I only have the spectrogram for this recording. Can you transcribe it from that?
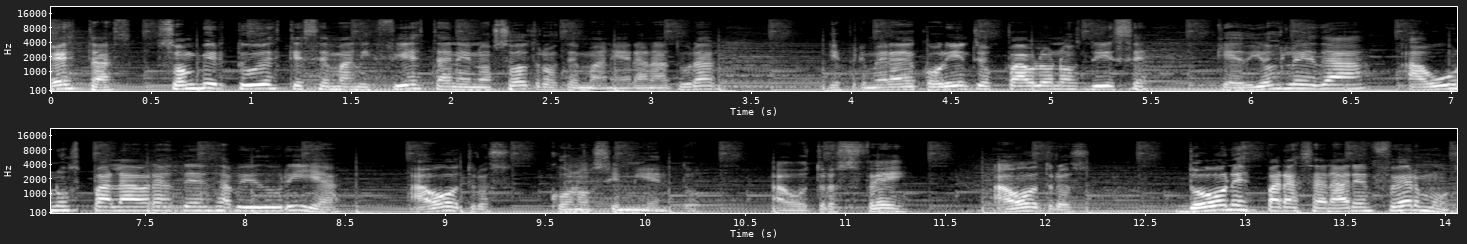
Estas son virtudes que se manifiestan en nosotros de manera natural. Y en 1 Corintios Pablo nos dice que Dios le da a unos palabras de sabiduría, a otros conocimiento, a otros fe, a otros dones para sanar enfermos,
